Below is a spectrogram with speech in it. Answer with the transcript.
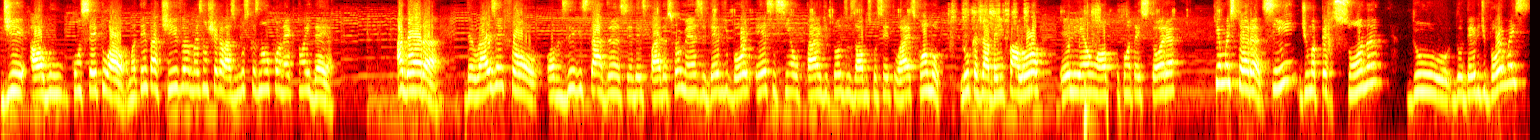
de álbum conceitual. Uma tentativa, mas não chega lá. As músicas não conectam a ideia. Agora, The Rise and Fall of Zig Stardust and the Spiders from Mars, de David Bowie. Esse sim é o pai de todos os álbuns conceituais. Como Lucas já bem falou, ele é um álbum que conta a história que é uma história, sim, de uma persona do, do David Bowie, mas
